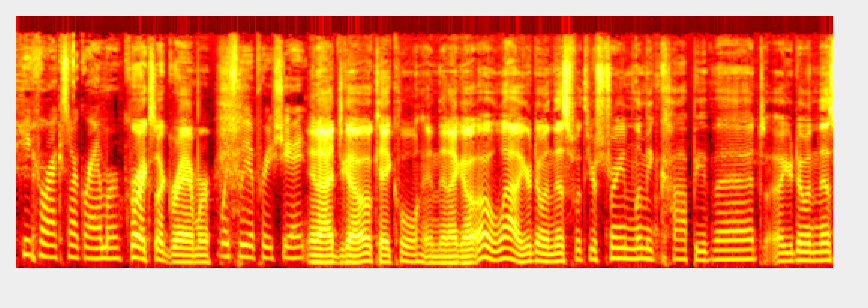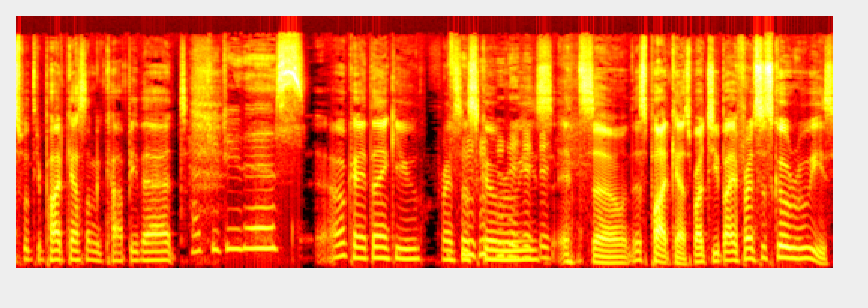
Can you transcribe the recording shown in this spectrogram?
He corrects our grammar, corrects our grammar. which we appreciate. And I'd go, okay, cool. And then I go, oh, wow, you're doing this with your stream. Let me copy that. Oh, you're doing this with your podcast. Let me copy that. How'd you do this? Okay, thank you, Francisco Ruiz. And so this podcast brought to you by Francisco Ruiz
